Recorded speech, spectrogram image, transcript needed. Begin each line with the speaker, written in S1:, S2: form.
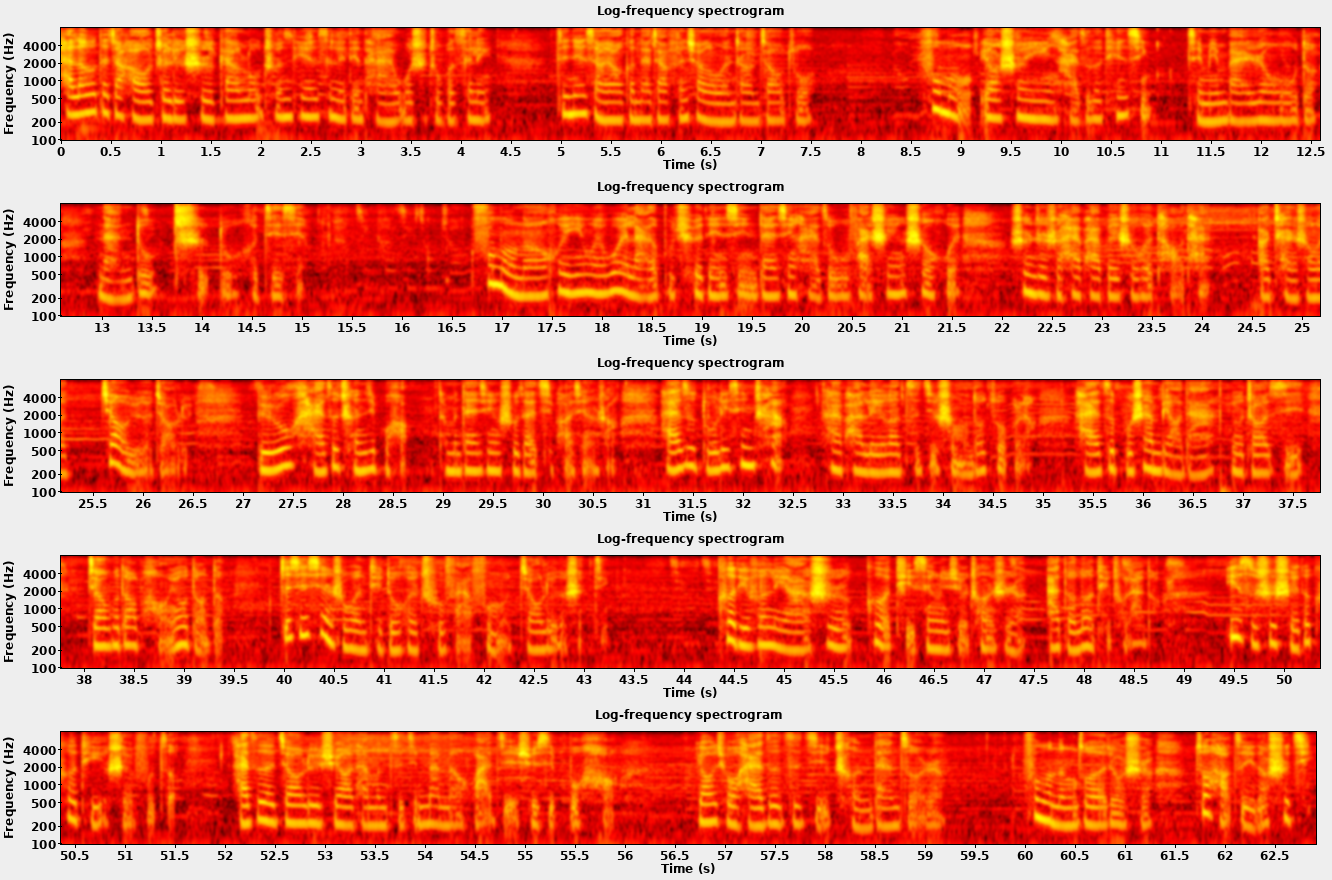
S1: Hello，大家好，这里是甘露春天心理电台，我是主播 c e l i n e 今天想要跟大家分享的文章叫做《父母要顺应孩子的天性，且明白任务的难度、尺度和界限》。父母呢，会因为未来的不确定性，担心孩子无法适应社会，甚至是害怕被社会淘汰，而产生了教育的焦虑，比如孩子成绩不好。他们担心输在起跑线上，孩子独立性差，害怕离了自己什么都做不了；孩子不善表达，又着急交不到朋友等等。这些现实问题都会触发父母焦虑的神经。课题分离啊，是个体心理学创始人阿德勒提出来的，意思是谁的课题谁负责。孩子的焦虑需要他们自己慢慢化解，学习不好。要求孩子自己承担责任，父母能做的就是做好自己的事情。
